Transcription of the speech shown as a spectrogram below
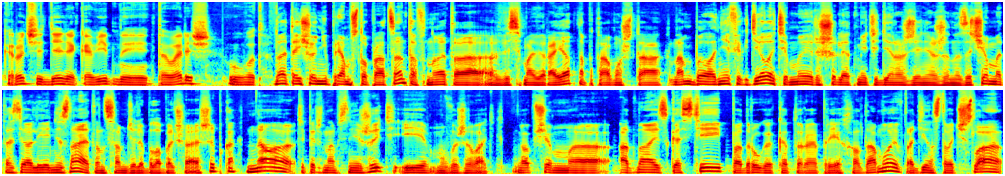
Короче, Деня ковидный товарищ, вот. Ну, это еще не прям сто процентов, но это весьма вероятно, потому что нам было нефиг делать, и мы решили отметить день рождения жены. Зачем мы это сделали, я не знаю, это на самом деле была большая ошибка, но теперь нам с ней жить и выживать. В общем, э, одна из гостей, подруга, которая приехала домой, 11 числа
